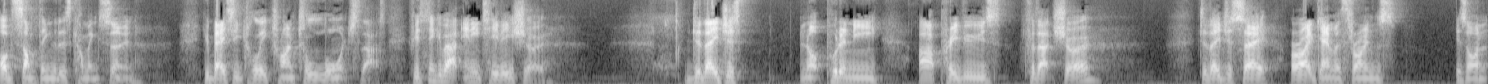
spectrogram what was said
of something that is coming soon. You're basically trying to launch that. If you think about any TV show, do they just not put any uh, previews for that show? Do they just say, all right, Game of Thrones is on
